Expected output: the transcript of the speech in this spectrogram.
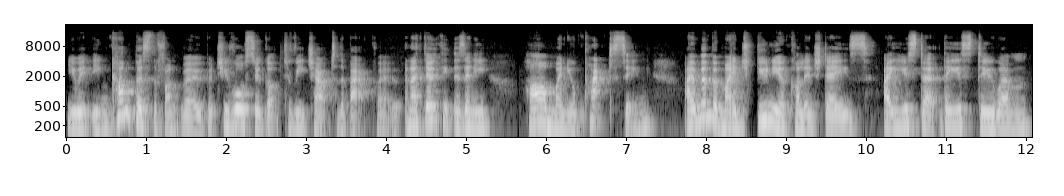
you encompass the front row, but you've also got to reach out to the back row. And I don't think there's any harm when you're practicing. I remember my junior college days. I used to they used to um,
